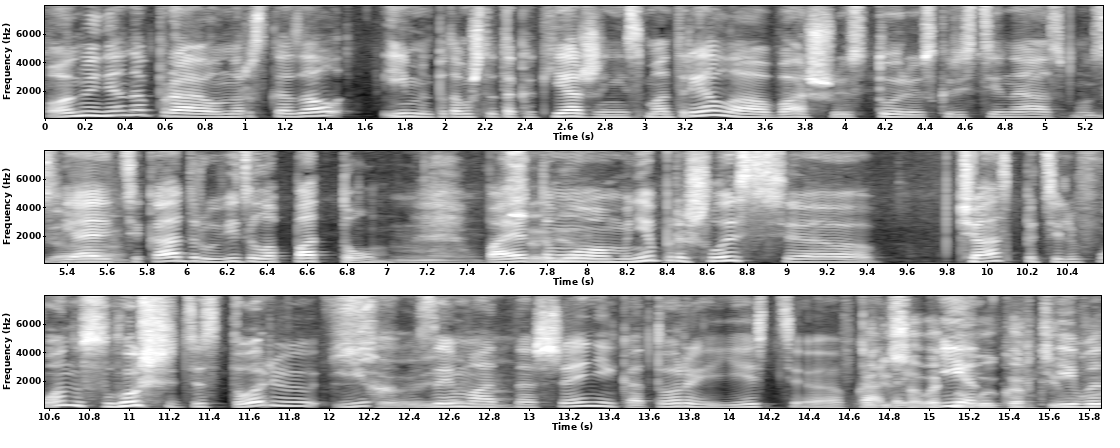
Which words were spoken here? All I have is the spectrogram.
Он меня направил, он рассказал именно, потому что так как я же не смотрела вашу историю с Кристиной Асмус, да. я эти кадры увидела потом. Ну, Поэтому мне пришлось э, час по телефону слушать историю их Всё взаимоотношений, верно. которые есть э, в кадре. Рисовать и, новую картинку. И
